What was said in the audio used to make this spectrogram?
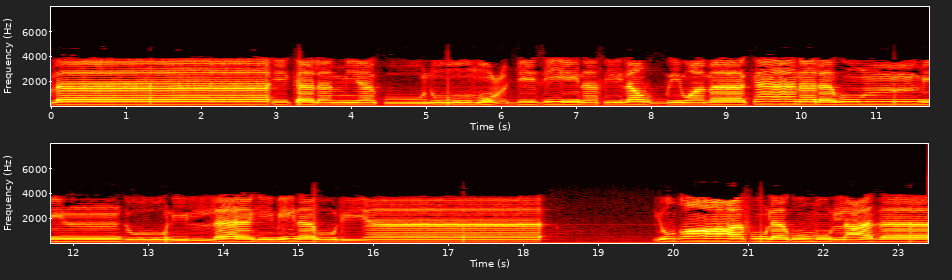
أولئك لم يكونوا معجزين في الأرض وما كان لهم من دون الله من أولياء. يضاعف لهم العذاب.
